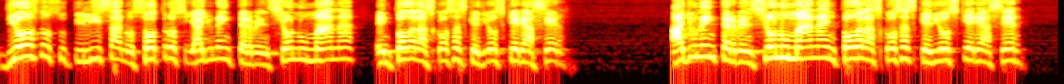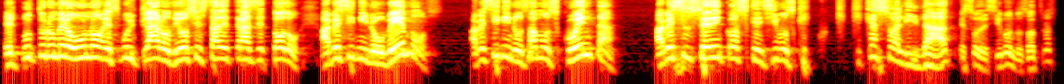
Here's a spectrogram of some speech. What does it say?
Dios nos utiliza a nosotros y hay una intervención humana en todas las cosas que Dios quiere hacer. Hay una intervención humana en todas las cosas que Dios quiere hacer. El punto número uno es muy claro, Dios está detrás de todo. A veces ni lo vemos, a veces ni nos damos cuenta. A veces suceden cosas que decimos, qué, casualidad, eso decimos nosotros,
